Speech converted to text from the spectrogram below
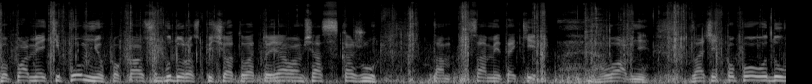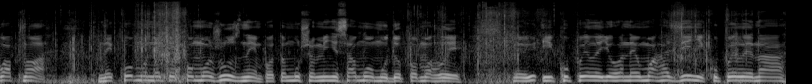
по пам'яті помню, поки що буду розпечатувати, то я вам зараз скажу. Там самі такі головні. Значить, по поводу вапна. Нікому не допоможу з ним, тому що мені самому допомогли. І купили його не в магазині, купили на,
